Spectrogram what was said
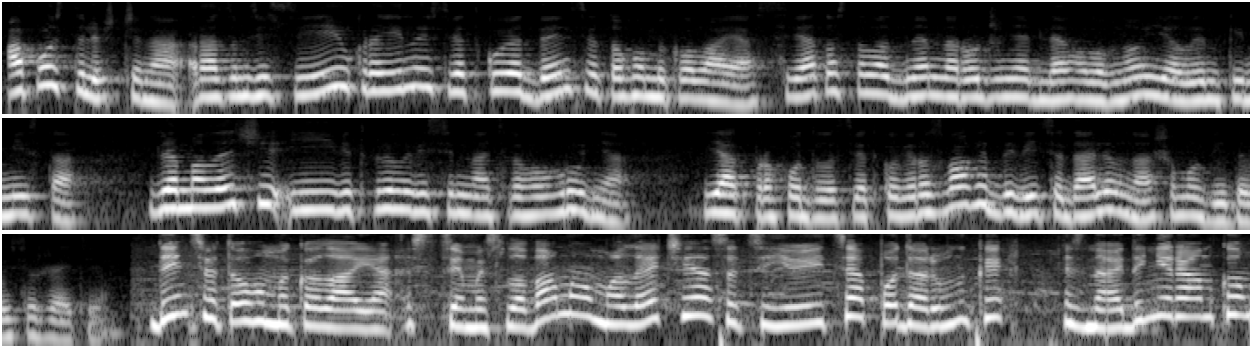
Апостолівщина разом зі всією Україною святкує День Святого Миколая. Свято стало днем народження для головної ялинки міста. Для малечі її відкрили 18 грудня. Як проходили святкові розваги, дивіться далі у нашому відеосюжеті. День Святого Миколая. З цими словами у малечі асоціюються подарунки, знайдені ранком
